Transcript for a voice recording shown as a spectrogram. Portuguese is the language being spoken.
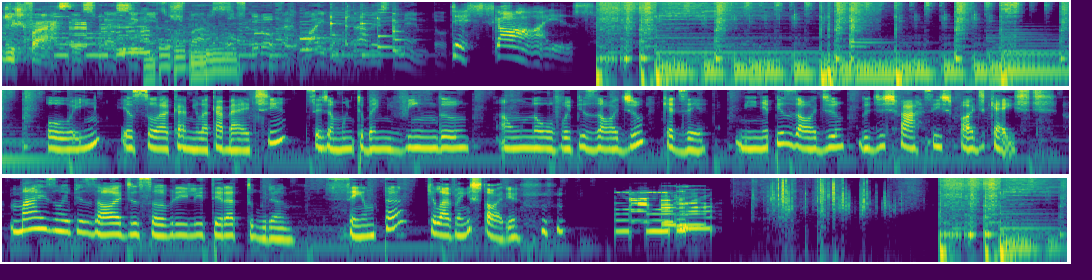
Disfarce. Disguise. Oi, eu sou a Camila Cabete. Seja muito bem-vindo a um novo episódio, quer dizer, mini episódio do Disfarces Podcast. Mais um episódio sobre literatura. Senta que lá vem história.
